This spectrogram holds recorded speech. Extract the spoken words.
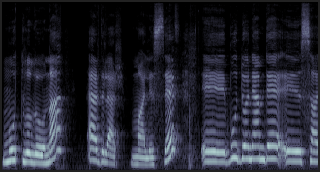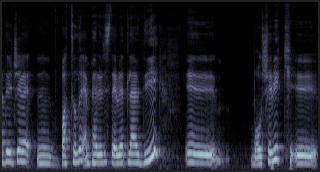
mutluluğuna erdiler maalesef. E, bu dönemde e, sadece batılı emperyalist devletler değil, e, Bolşevik e,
